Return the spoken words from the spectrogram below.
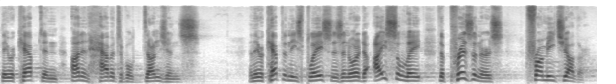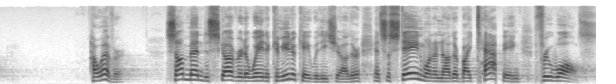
they were kept in uninhabitable dungeons. And they were kept in these places in order to isolate the prisoners from each other. However, some men discovered a way to communicate with each other and sustain one another by tapping through walls.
